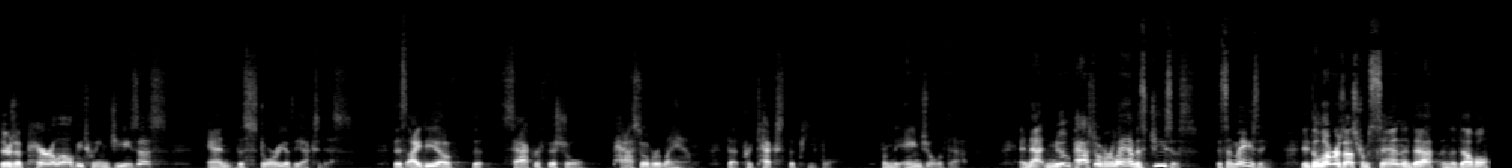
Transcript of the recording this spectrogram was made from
There's a parallel between Jesus and the story of the Exodus. This idea of the sacrificial Passover lamb that protects the people from the angel of death. And that new Passover lamb is Jesus. It's amazing. It delivers us from sin and death and the devil.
